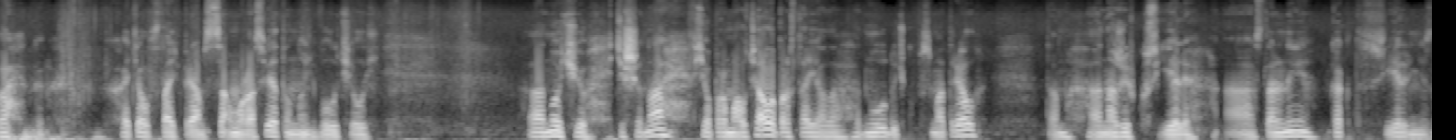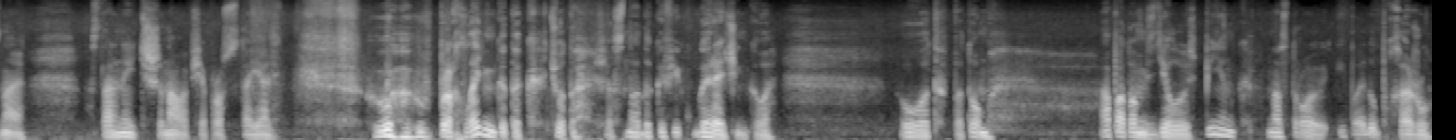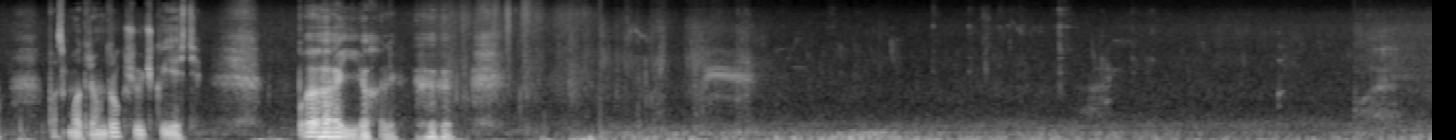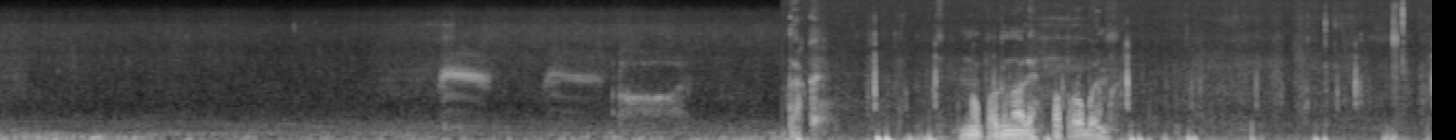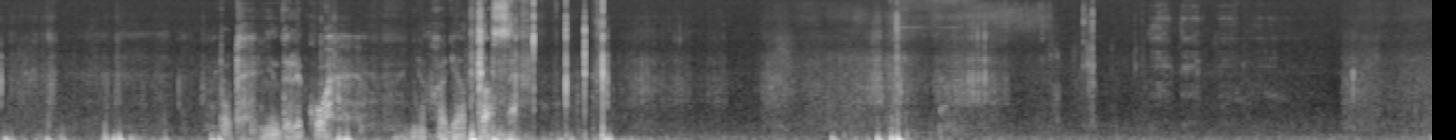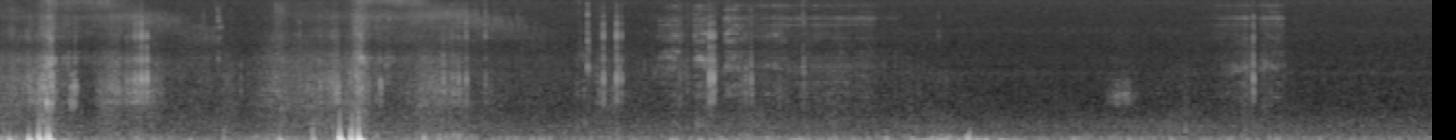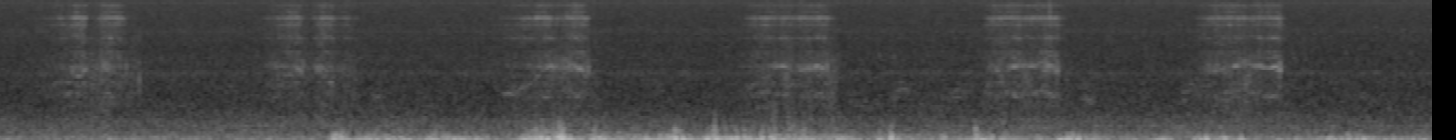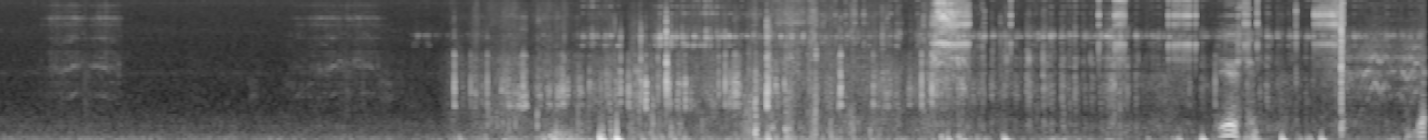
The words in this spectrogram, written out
А, хотел встать прямо с самого рассвета, но не получилось. А ночью тишина, все промолчало, простояло. Одну удочку посмотрел, там а, наживку съели, а остальные как-то съели, не знаю. Остальные тишина вообще просто стояли. Прохладненько так, что-то. Сейчас надо кофейку горяченького. Вот, потом... А потом сделаю спиннинг, настрою и пойду похожу. Посмотрим, вдруг щучка есть. Поехали. Так. Ну, погнали, попробуем. Тут недалеко, не отходя от кассы.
